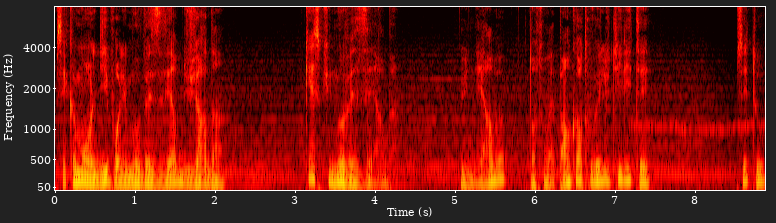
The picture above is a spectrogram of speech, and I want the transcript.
c'est comme on le dit pour les mauvaises herbes du jardin. Qu'est-ce qu'une mauvaise herbe? Une herbe dont on n'a pas encore trouvé l'utilité. C'est tout.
